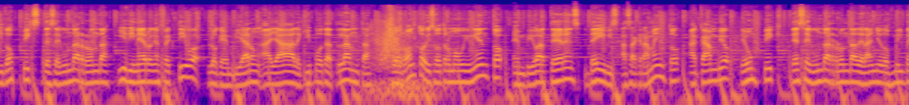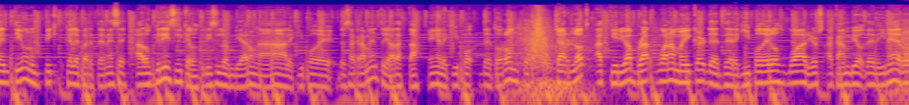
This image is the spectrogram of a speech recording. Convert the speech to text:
y dos picks de segunda ronda y dinero en efectivo, lo que enviaron allá al equipo de Atlanta. Toronto hizo otro movimiento, envió a Terence Davis a Sacramento a cambio de un pick de segunda ronda del año 2021, un pick que le pertenece a los Grizzlies, que los Grizzlies lo enviaron equipo de, Sacramento y ahora está en el equipo de Toronto. Charlotte adquirió a Brad Wanamaker desde el equipo de los Warriors a cambio de dinero.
